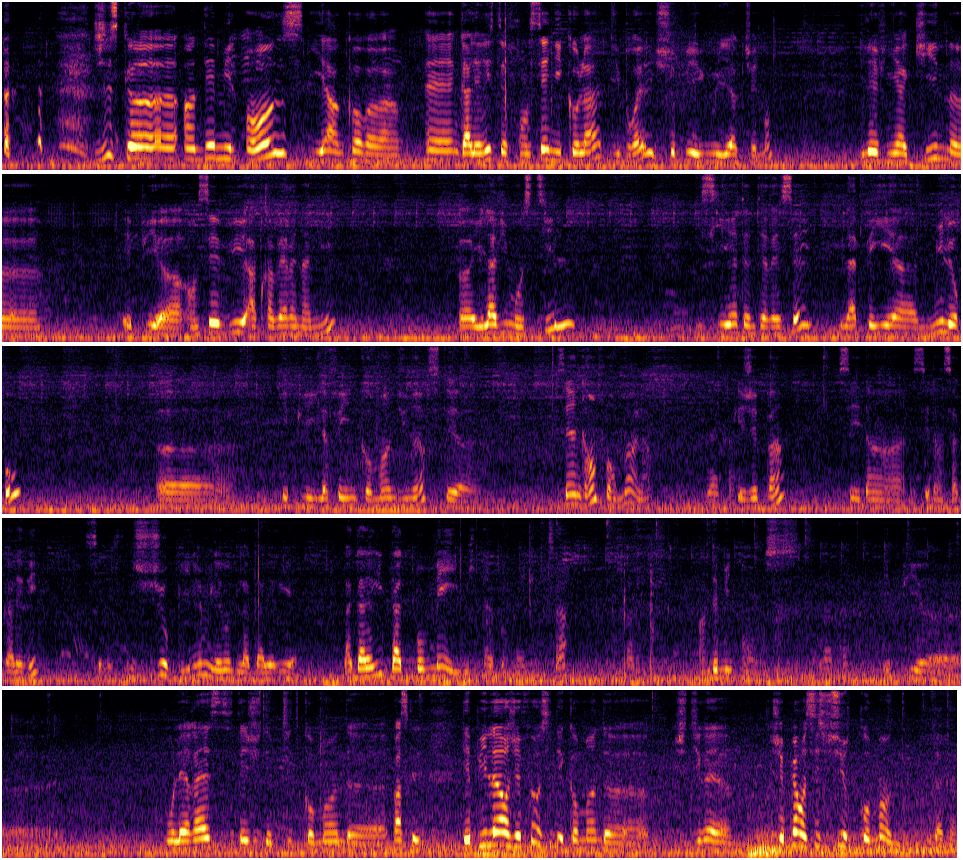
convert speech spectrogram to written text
Jusqu'en 2011, il y a encore euh, un galériste français, Nicolas Dubreuil, je ne sais plus où il est actuellement. Il est venu à Kin euh, et puis euh, on s'est vu à travers un ami. Euh, il a vu mon style, il s'y est intéressé, il a payé euh, 1000 euros. Et puis il a fait une commande d'une heure, c'était c'est un grand format là que j'ai peint. C'est dans, c'est dans sa galerie. J'ai oublié même les noms de la galerie. La galerie d'Agbomey, oui, d'Agbomey, ça, en 2011. Et puis euh, pour les restes, c'était juste des petites commandes. euh, parce que depuis lors, je fais aussi des commandes, euh, je dirais, je peins aussi sur commande.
